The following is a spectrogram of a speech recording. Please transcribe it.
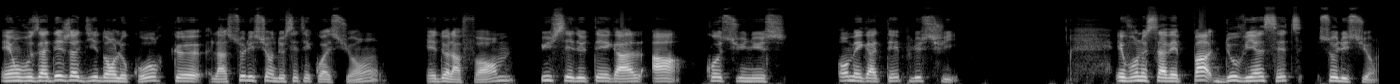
Et on vous a déjà dit dans le cours que la solution de cette équation est de la forme UC de t égale à cosinus oméga t plus phi. Et vous ne savez pas d'où vient cette solution.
